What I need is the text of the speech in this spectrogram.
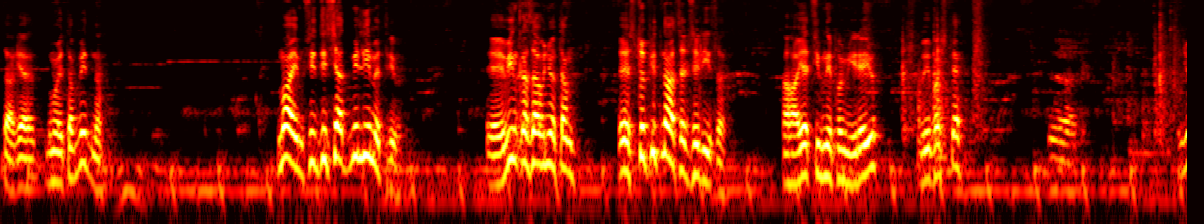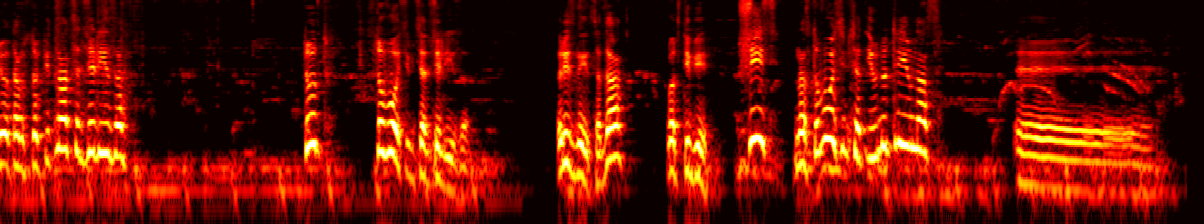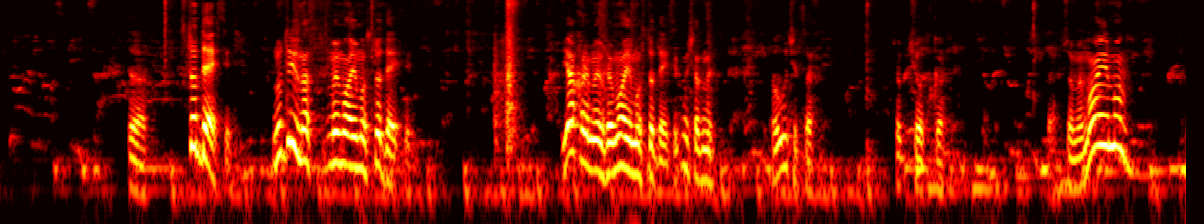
Так, я думаю, там видно. Маємо 60 мм. Він казав, у нього там е, 115 желіза. Ага, я цим не поміряю. Вибачте. Так. У нього там 115 желіза. Тут 180 желіза. Різниця, да? От тобі 6 на 180 і внутрі у нас. Е... Так. 110. Внутрі у нас ми маємо 110. Якорь ми вже маємо 110. Ну, зараз ми вийде, щоб чітко. Так, що ми маємо?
